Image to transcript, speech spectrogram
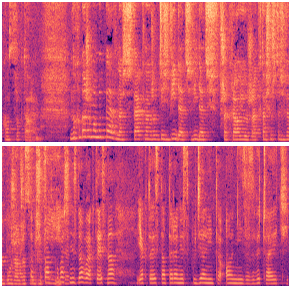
konstruktorem. No chyba, że mamy pewność, tak, no, że gdzieś widać, widać w przekroju, że ktoś już coś wyburzał, że są W przypadku właśnie znowu, jak to jest na jak to jest na terenie spółdzielni, to oni zazwyczaj, ci,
